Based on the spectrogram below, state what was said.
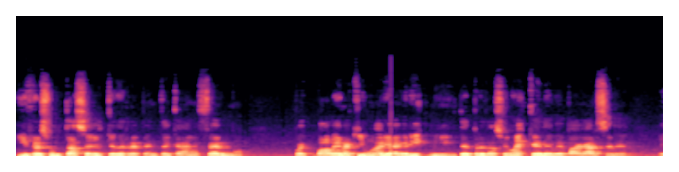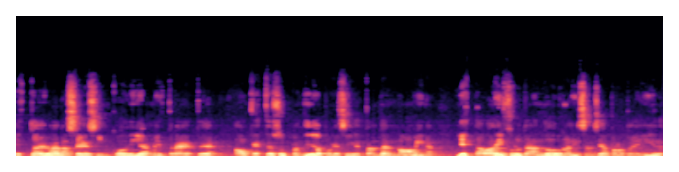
y resulta ser que de repente cae enfermo, pues va a haber aquí un área gris. Mi interpretación es que debe pagársele esto de balance de cinco días mientras esté, aunque esté suspendido, porque sigue estando en nómina y estaba disfrutando de una licencia protegida.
